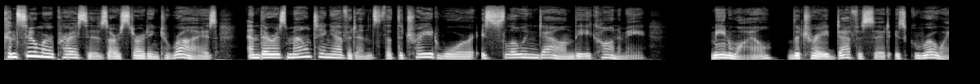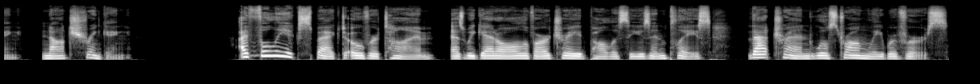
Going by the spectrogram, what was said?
Consumer prices are starting to rise, and there is mounting evidence that the trade war is slowing down the economy. Meanwhile, the trade deficit is growing, not shrinking. I fully expect over time, as we get all of our trade policies in place, that trend will strongly reverse,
